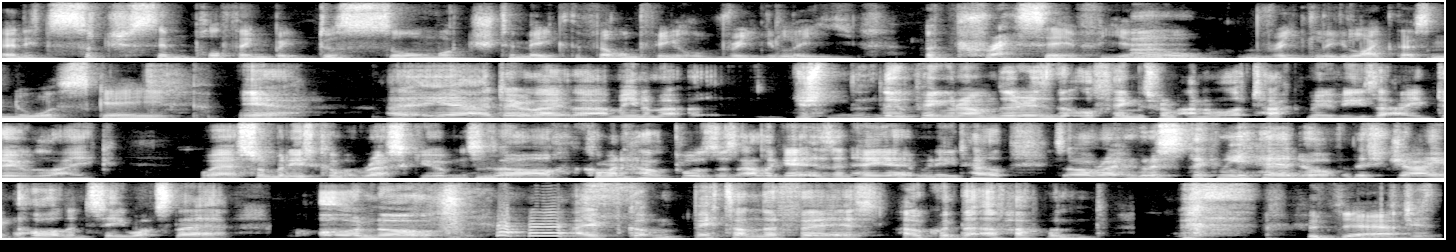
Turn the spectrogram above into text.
And it's such a simple thing, but it does so much to make the film feel really oppressive, you know? Really like there's no escape. Yeah, uh, yeah, I do like that. I mean, I'm uh, just looping around. There is little things from animal attack movies that I do like, where somebody's come to rescue him and says, "Oh, come and help us! There's alligators in here. We need help." It's all right. I'm going to stick my head over this giant hole and see what's there. Oh no! I've gotten bit on the face. How could that have happened? yeah. Just,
